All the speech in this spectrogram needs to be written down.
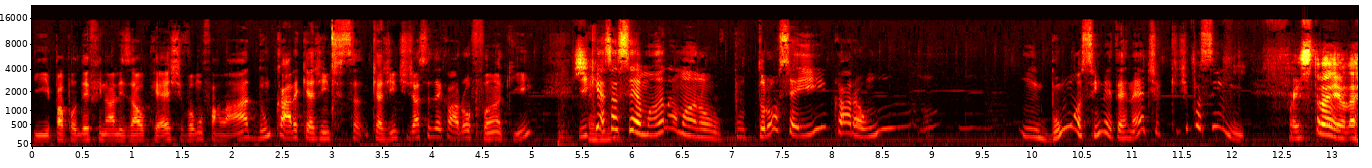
E pra poder finalizar o cast, vamos falar de um cara que a gente, que a gente já se declarou fã aqui. E Sim. que essa semana, mano, trouxe aí, cara, um. Um- boom assim na internet. Que tipo assim. Foi estranho, né?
